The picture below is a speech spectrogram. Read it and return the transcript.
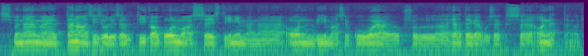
siis me näeme, et täna sisuliselt iga kolmas Eesti inimene on viimase kuu aja jooksul heategevuseks annetanud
